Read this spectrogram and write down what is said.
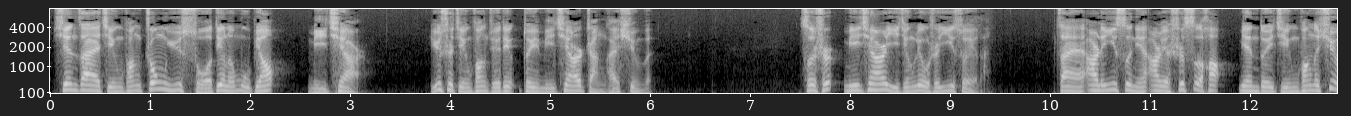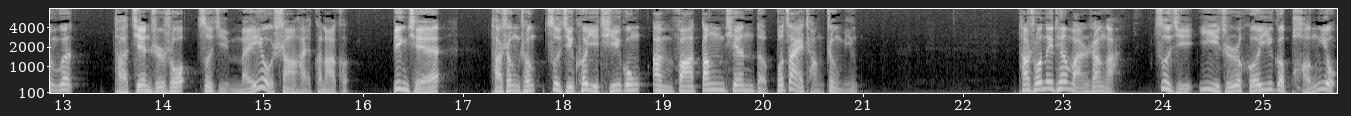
现在警方终于锁定了目标米切尔，于是警方决定对米切尔展开讯问。此时，米切尔已经六十一岁了，在二零一四年二月十四号，面对警方的讯问，他坚持说自己没有杀害克拉克，并且他声称自己可以提供案发当天的不在场证明。他说那天晚上啊，自己一直和一个朋友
